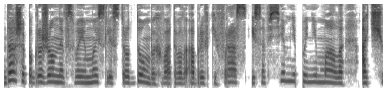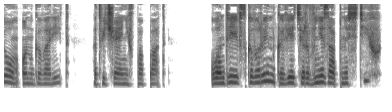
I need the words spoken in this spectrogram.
Даша, погруженная в свои мысли, с трудом выхватывала обрывки фраз и совсем не понимала, о чем он говорит, отвечая не в попад. У Андреевского рынка ветер внезапно стих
